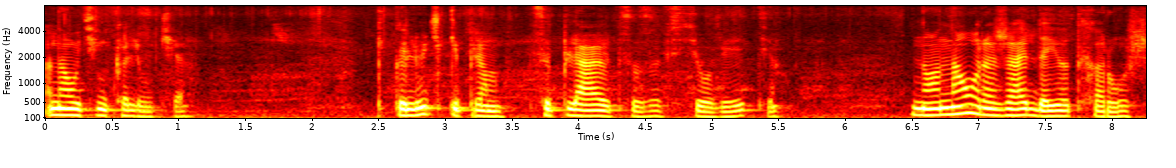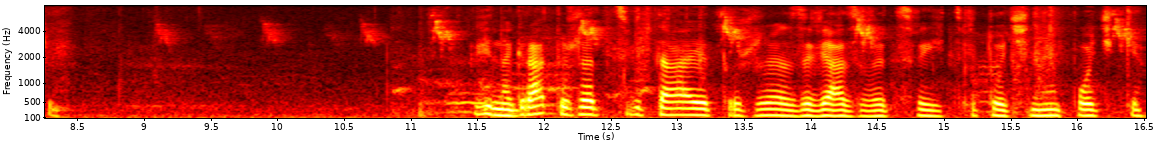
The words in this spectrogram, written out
Она очень колючая. Колючки прям цепляются за все, видите. Но она урожай дает хороший. Виноград уже отцветает, уже завязывает свои цветочные почки.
